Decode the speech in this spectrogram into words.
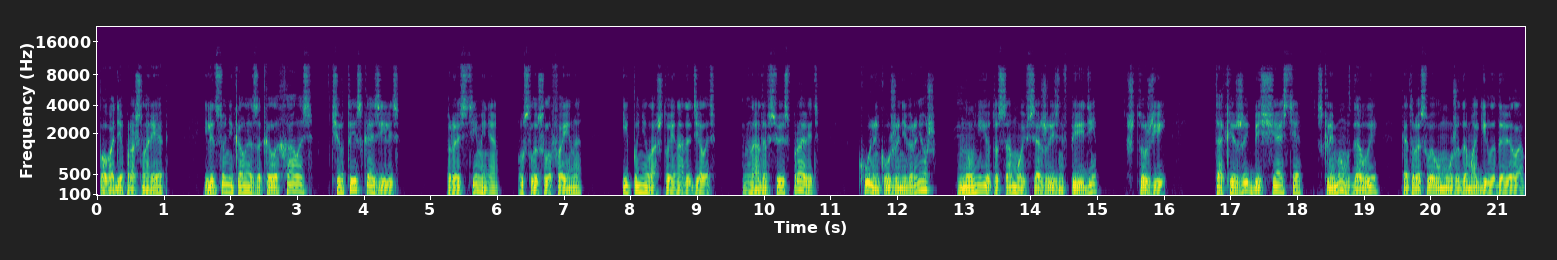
По воде прошла рябь, и лицо Николая заколыхалось, черты исказились. «Прости меня», — услышала Фаина и поняла, что ей надо делать. «Надо все исправить. Коленьку уже не вернешь, но у нее-то самой вся жизнь впереди. Что ж ей, так и жить без счастья, с клеймом вдовы, которая своего мужа до могилы довела».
